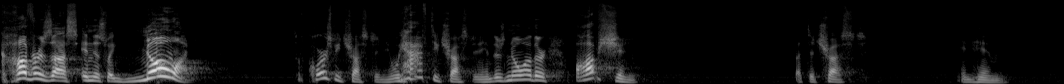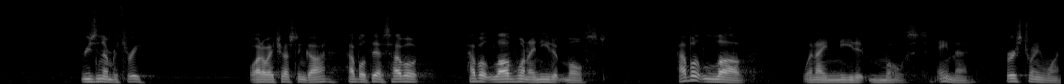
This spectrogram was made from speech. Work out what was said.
covers us in this way? No one. So, of course, we trust in Him. We have to trust in Him. There's no other option but to trust in Him. Reason number three why do I trust in God? How about this? How about, how about love when I need it most? How about love when I need it most. Amen. Verse 21.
